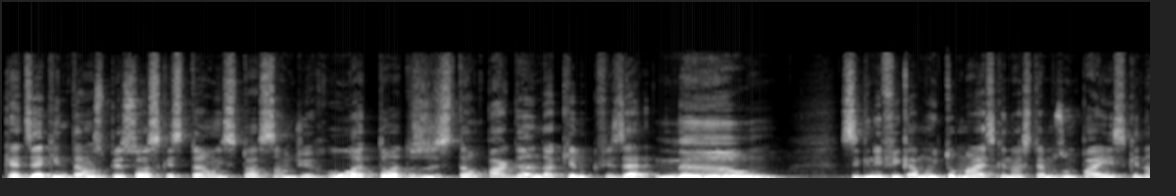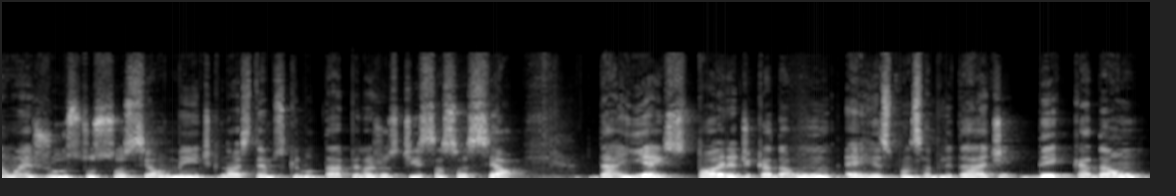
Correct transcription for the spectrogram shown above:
Quer dizer que então as pessoas que estão em situação de rua, todos estão pagando aquilo que fizeram? Não. Significa muito mais que nós temos um país que não é justo socialmente, que nós temos que lutar pela justiça social. Daí a história de cada um é responsabilidade de cada um.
